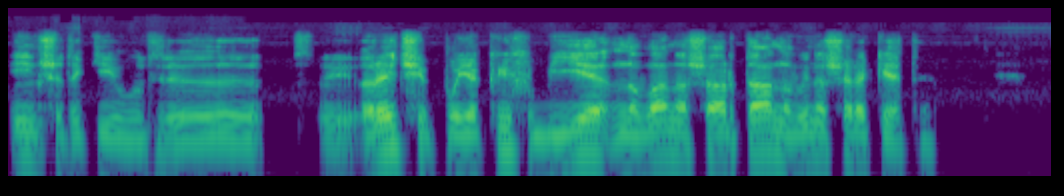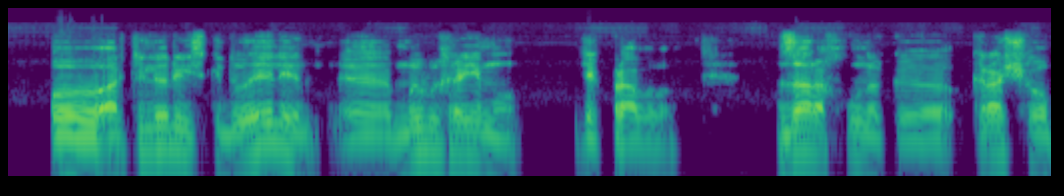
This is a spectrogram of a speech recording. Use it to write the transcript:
інші такі от, е, речі, по яких б'є нова наша арта, нові наші ракети. О, артилерійські дуелі е, ми виграємо, як правило, за рахунок е, кращого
